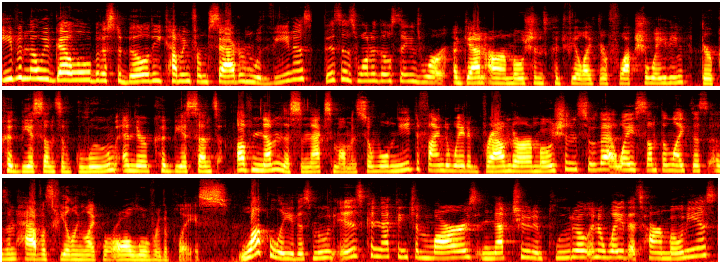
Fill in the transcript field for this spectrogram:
even though we've got a little bit of stability coming from Saturn with Venus, this is one of those things where, again, our emotions could feel like they're fluctuating. There could be a sense of gloom and there could be a sense of numbness the next moment. So we'll need to find a way to ground our emotions so that way something like this doesn't have us feeling like we're all over the place. Luckily, this moon is connecting to Mars, Neptune, and Pluto in a way that's harmonious,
